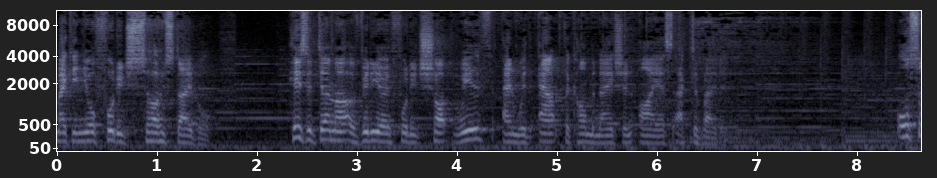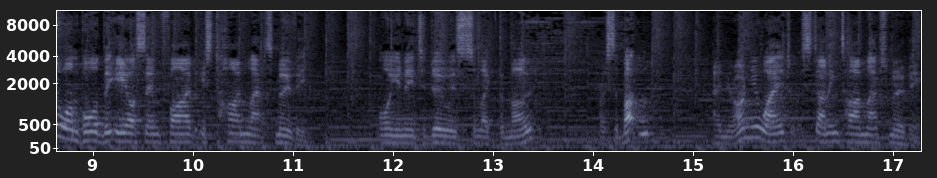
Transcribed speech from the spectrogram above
making your footage so stable Here's a demo of video footage shot with and without the combination IS activated. Also on board the EOS M5 is time-lapse movie. All you need to do is select the mode, press the button, and you're on your way to a stunning time-lapse movie.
